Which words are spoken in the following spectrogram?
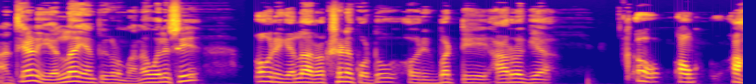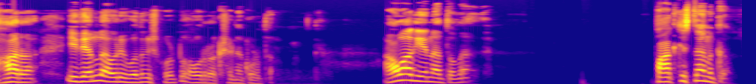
ಅಂಥೇಳಿ ಎಲ್ಲ ಎಂ ಪಿಗಳು ಮನವೊಲಿಸಿ ಅವರಿಗೆಲ್ಲ ರಕ್ಷಣೆ ಕೊಟ್ಟು ಅವ್ರಿಗೆ ಬಟ್ಟೆ, ಆರೋಗ್ಯ ಆಹಾರ ಇದೆಲ್ಲ ಅವ್ರಿಗೆ ಒದಗಿಸ್ಕೊಟ್ಟು ಅವ್ರು ರಕ್ಷಣೆ ಕೊಡ್ತಾರೆ. ಆವಾಗ ಏನಾಗ್ತದೆ? ಪಾಕಿಸ್ತಾನಕ್ಕೆ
